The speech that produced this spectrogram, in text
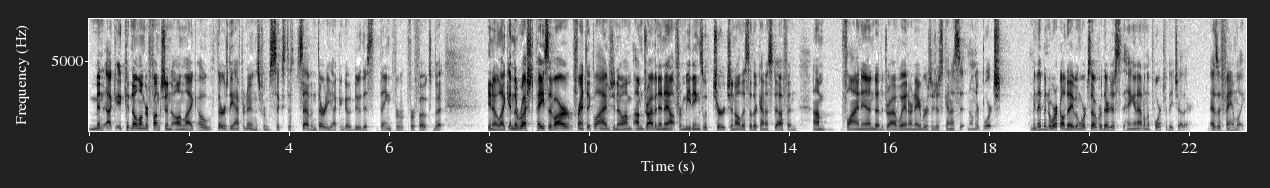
I, it could no longer function on like, oh, Thursday afternoons from 6 to 7.30, I can go do this thing for, for folks. But, you know, like in the rushed pace of our frantic lives, you know, I'm, I'm driving in and out from meetings with church and all this other kind of stuff, and I'm flying into the driveway, and our neighbors are just kind of sitting on their porch. I mean, they've been to work all day, but work's over, they're just hanging out on the porch with each other as a family.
